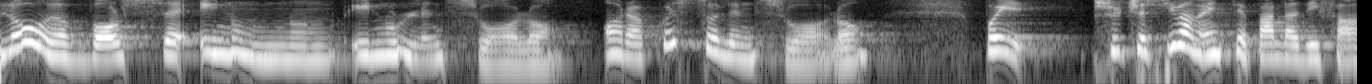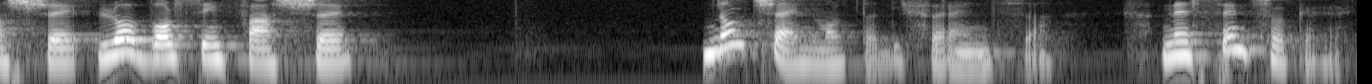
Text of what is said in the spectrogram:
lo avvolse in un, in un lenzuolo. Ora, questo lenzuolo, poi successivamente parla di fasce, lo avvolse in fasce. Non c'è molta differenza, nel senso che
